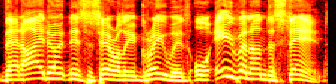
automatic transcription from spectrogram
that I don't necessarily agree with or even understand.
